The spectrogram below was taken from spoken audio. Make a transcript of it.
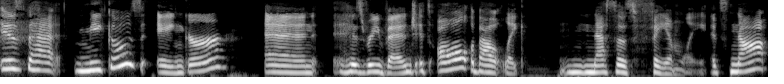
is that Miko's anger and his revenge, it's all about like Nessa's family. It's not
